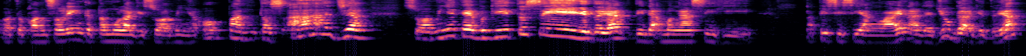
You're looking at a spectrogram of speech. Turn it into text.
Waktu konseling ketemu lagi suaminya, oh pantas aja. Suaminya kayak begitu sih gitu ya, tidak mengasihi. Tapi sisi yang lain ada juga gitu ya.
